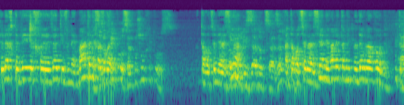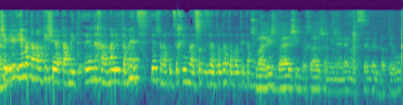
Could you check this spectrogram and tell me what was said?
תלך תביא איך אה, זה, תבנה. מה אתה נכנס זה לא לבית? חיפוש, אין פה שום חיפוש. אתה רוצה להזיע? זה אתה רוצה להזיע? נראה לי אתה מתנדב לעבוד. תקשיב, אם אתה מרגיש שאתה מת- אין לך על מה להתאמץ, יש, אנחנו צריכים לעשות איזה עבודה, תבוא תתאמץ. שמע, לי יש בעיה אישית בכלל שאני נהנה מהסבל בטירוף,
